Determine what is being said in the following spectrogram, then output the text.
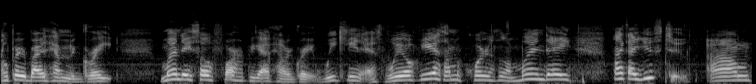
Hope everybody's having a great Monday so far. Hope you guys had a great weekend as well. Yes, I'm recording this on Monday like I used to. Um,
